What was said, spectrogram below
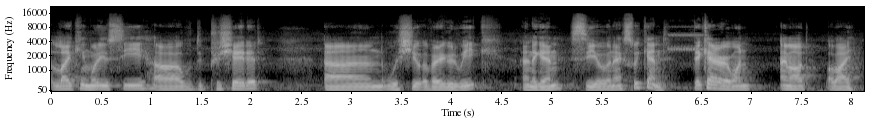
liking what you see. I uh, would appreciate it and wish you a very good week. And again, see you next weekend. Take care, everyone. I'm out. Bye bye.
